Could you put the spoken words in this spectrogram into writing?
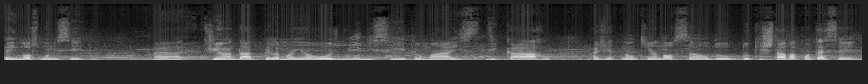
em nosso município. Ah, tinha andado pela manhã hoje no município, mas de carro a gente não tinha noção do, do que estava acontecendo.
